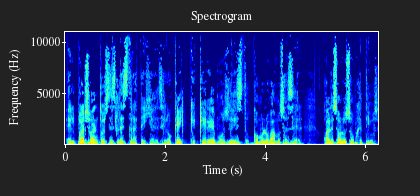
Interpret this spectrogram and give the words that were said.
El poder suave entonces es la estrategia, decir, ok, ¿qué queremos de esto? ¿Cómo lo vamos a hacer? ¿Cuáles son los objetivos?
